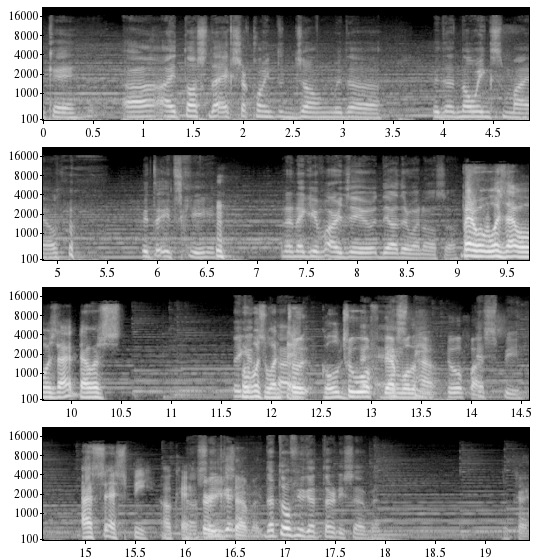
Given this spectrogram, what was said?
okay. Uh, I tossed the extra coin to Jong with a with a knowing smile with the Itsuki. and then I give RJ the other one also. But what was that? What was that? That was So what get, was one uh, So, gold Two of them will have two of us. SP. as SP. Okay. Uh, so you get 37. the two of you get 37. Okay.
